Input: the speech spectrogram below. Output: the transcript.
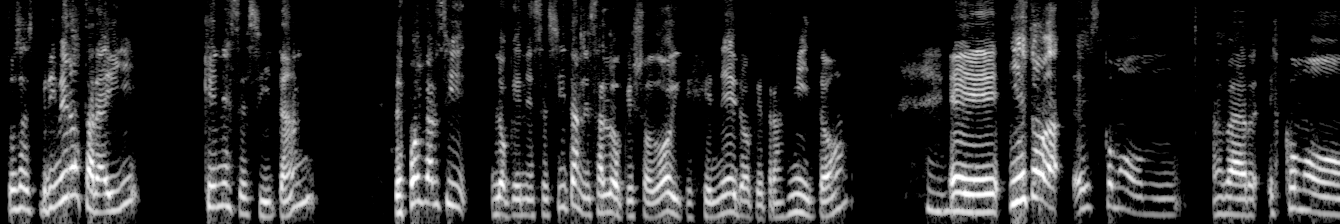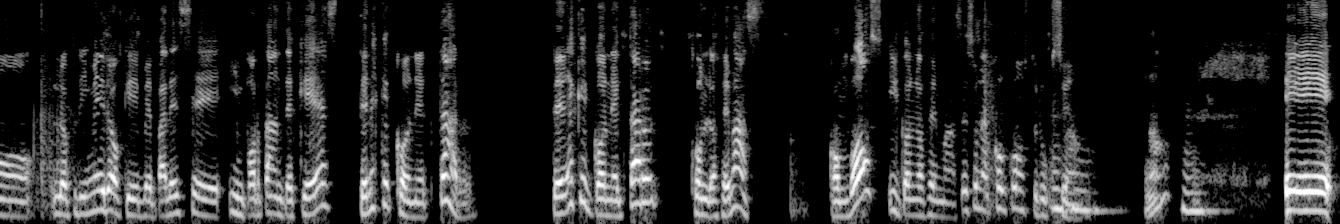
Entonces, primero estar ahí, ¿qué necesitan? Después ver si lo que necesitan es algo que yo doy, que genero, que transmito. Eh, y esto es como, a ver, es como lo primero que me parece importante, que es, tenés que conectar, tenés que conectar con los demás, con vos y con los demás. Es una co-construcción, ¿no? Eh,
